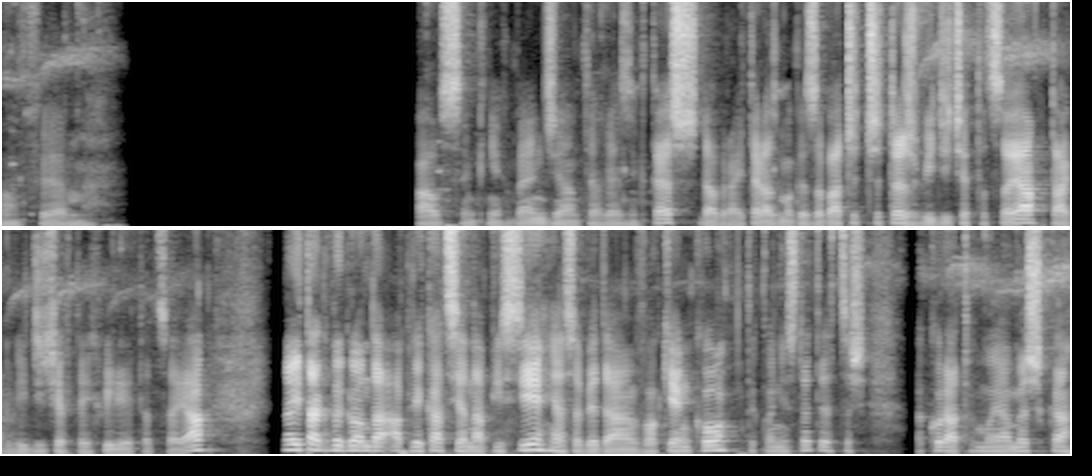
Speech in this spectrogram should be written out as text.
Confirm. Pausing niech będzie, antyaliasing też. Dobra, i teraz mogę zobaczyć, czy też widzicie to co ja. Tak, widzicie w tej chwili to co ja. No i tak wygląda aplikacja na PC. Ja sobie dałem w okienku, tylko niestety coś, akurat moja myszka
